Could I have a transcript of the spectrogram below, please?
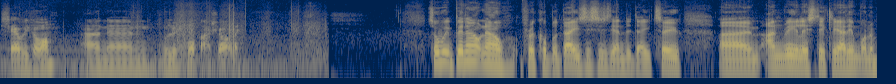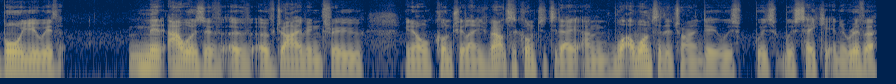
see how we go on, and um, we'll report back shortly. So we've been out now for a couple of days. This is the end of day two, um, and realistically, I didn't want to bore you with hours of, of, of driving through you know, country lanes. We're out to the country today, and what I wanted to try and do was was was take it in a river,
